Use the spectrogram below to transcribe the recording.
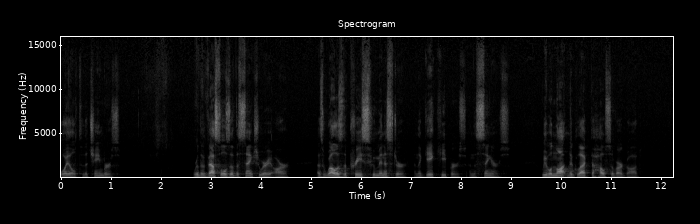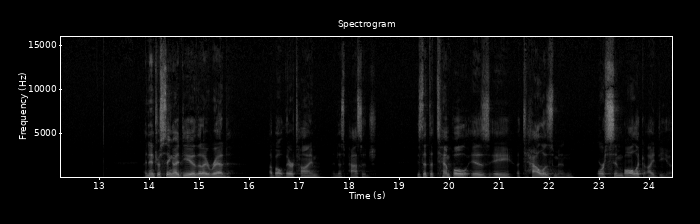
oil to the chambers, where the vessels of the sanctuary are, as well as the priests who minister, and the gatekeepers and the singers. We will not neglect the house of our God. An interesting idea that I read about their time in this passage is that the temple is a, a talisman or symbolic idea,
